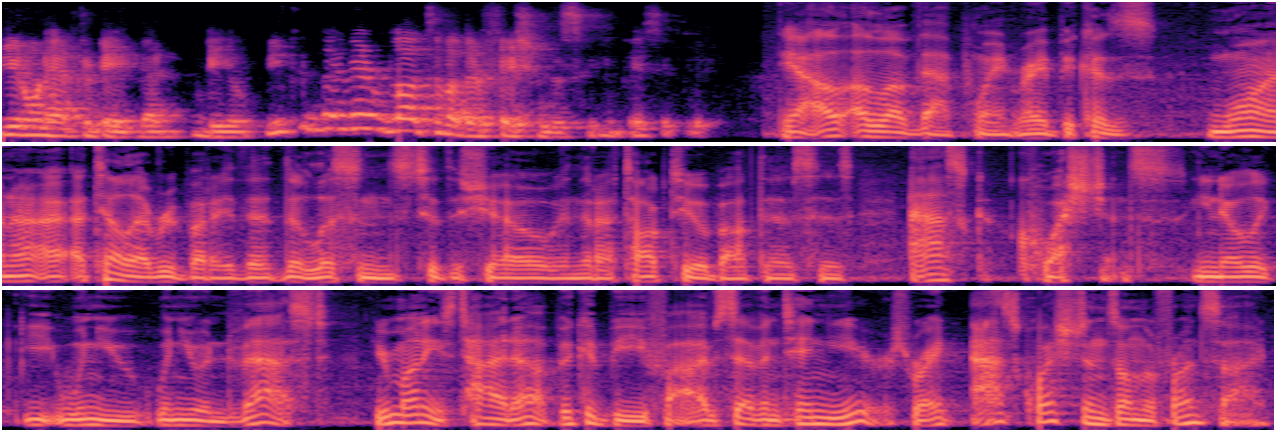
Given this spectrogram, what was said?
you don't have to take that deal. You can. There are lots of other fish in the sea, basically. Yeah, I, I love that point, right? Because one, I, I, tell everybody that, that listens to the show and that I talk to about this is ask questions. You know, like when you when you invest, your money is tied up. It could be five, seven, ten years, right? Ask questions on the front side.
